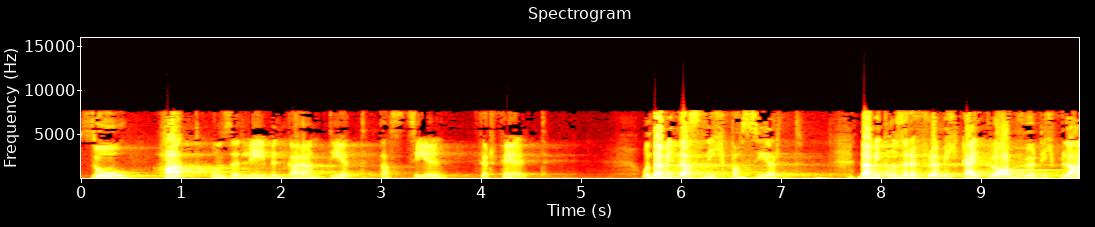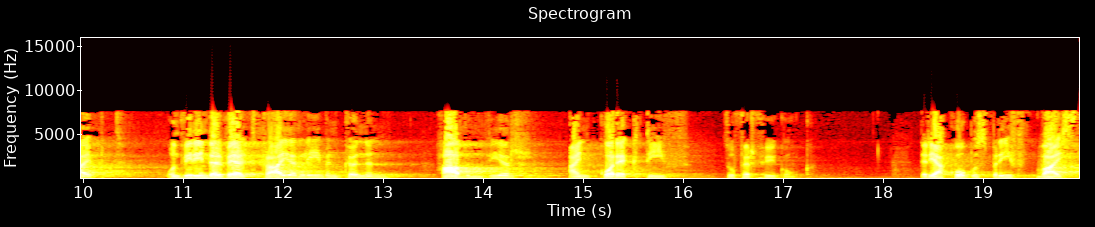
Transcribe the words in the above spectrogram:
so hat unser Leben garantiert das Ziel verfehlt. Und damit das nicht passiert, damit unsere Frömmigkeit glaubwürdig bleibt und wir in der Welt freier leben können, haben wir ein Korrektiv zur Verfügung. Der Jakobusbrief weist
